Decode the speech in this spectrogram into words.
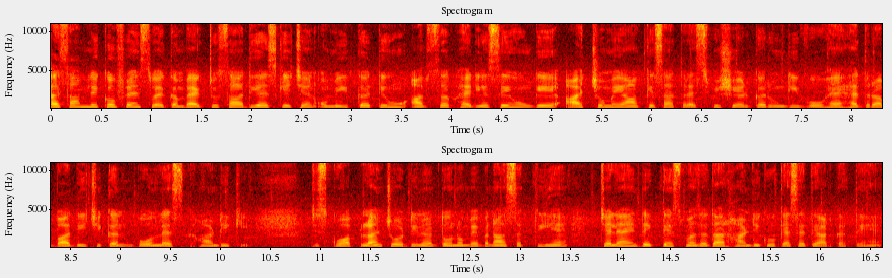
वालेकुम friends welcome back to Sadia's kitchen उम्मीद करती हूँ आप सब खैरियत से होंगे। आज जो मैं आपके साथ रेसिपी शेयर करूँगी, वो है हैदराबादी चिकन बोनलेस हांडी की, जिसको आप लंच और डिनर दोनों में बना सकती हैं। चले आए देखते हैं इस मज़ेदार हांडी को कैसे तैयार करते हैं।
